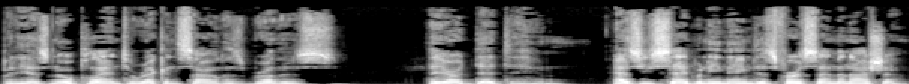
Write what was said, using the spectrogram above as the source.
but he has no plan to reconcile his brothers. They are dead to him as he said when he named his first son Menashe,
